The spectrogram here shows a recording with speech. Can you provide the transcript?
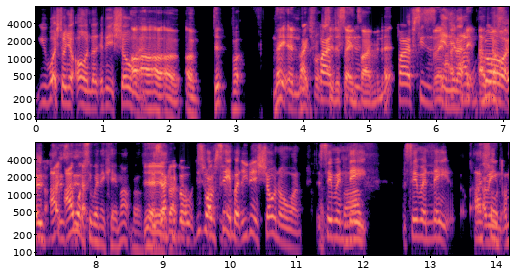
you watched on your own. It didn't show. Oh, man. oh, oh, oh, oh. Did, but Nate and Like Rich watched it at the same seasons- time, it? Five seasons Like, in, you're I, like, I, I, no, watched, I, I watched it when it came out, bro. Yeah, yeah. exactly. but- But this is what I'm saying. But you didn't show no one. The same with Nate. The same with Nate. I, I showed mean, Merv-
